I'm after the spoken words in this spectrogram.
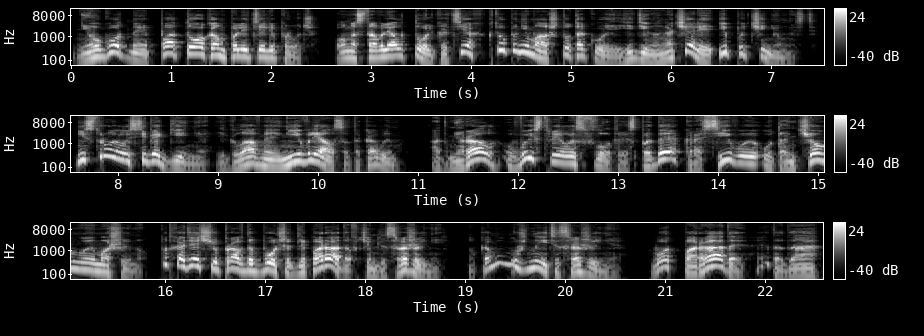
Неугодные потоком полетели прочь. Он оставлял только тех, кто понимал, что такое единоначалие и подчиненность. Не строил из себя гения и, главное, не являлся таковым. Адмирал выстроил из флота СПД красивую, утонченную машину, подходящую, правда, больше для парадов, чем для сражений. Но кому нужны эти сражения? Вот парады – это да.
